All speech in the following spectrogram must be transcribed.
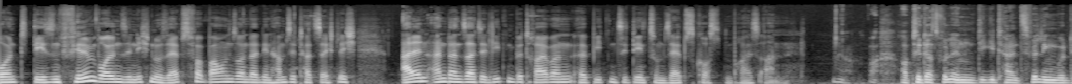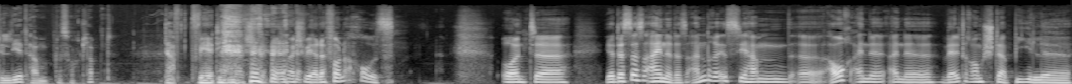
Und diesen Film wollen sie nicht nur selbst verbauen, sondern den haben sie tatsächlich allen anderen Satellitenbetreibern äh, bieten sie den zum Selbstkostenpreis an. Ja. Ob sie das wohl in einem digitalen Zwilling modelliert haben, ob das auch klappt? Da werde ich mal schwer, mal schwer davon aus. Und äh, ja, das ist das eine. Das andere ist, sie haben äh, auch eine, eine weltraumstabile,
